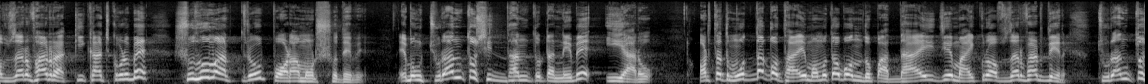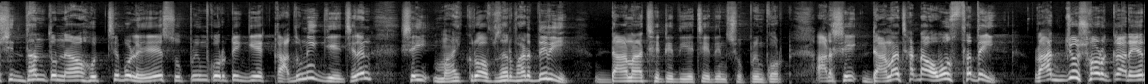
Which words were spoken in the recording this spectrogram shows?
অবজারভাররা কি কাজ করবে? শুধুমাত্র পরামর্শ দেবে এবং চূড়ান্ত সিদ্ধান্তটা নেবে ইআরও অর্থাৎ মোদ্দা কথায় মমতা বন্দ্যোপাধ্যায় যে মাইক্রো অবজারভারদের চূড়ান্ত সিদ্ধান্ত নেওয়া হচ্ছে বলে সুপ্রিম কোর্টে গিয়ে কাঁদুনি গিয়েছিলেন, সেই মাইক্রো অবজারভারদেরই ডানা ছেটে দিয়েছে এদিন সুপ্রিম কোর্ট। আর সেই ডানা ছাটা অবস্থাতেই রাজ্য সরকারের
